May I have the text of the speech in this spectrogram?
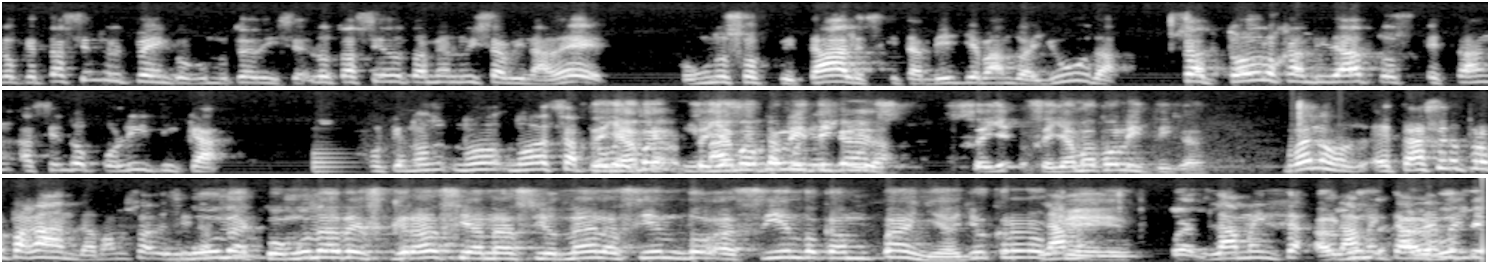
lo que está haciendo el PENCO, como usted dice, lo está haciendo también Luis Abinader con unos hospitales y también llevando ayuda. O sea, todos los candidatos están haciendo política porque no, no, no Se llama, se llama política, se, llama política. Bueno, está haciendo propaganda, vamos a decir. Con una, con una desgracia nacional haciendo, haciendo campaña. Yo creo que lamentablemente,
